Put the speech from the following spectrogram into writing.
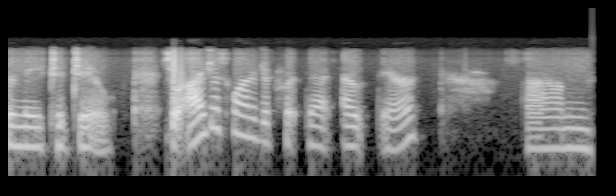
for me to do. So I just wanted to put that out there. Um,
